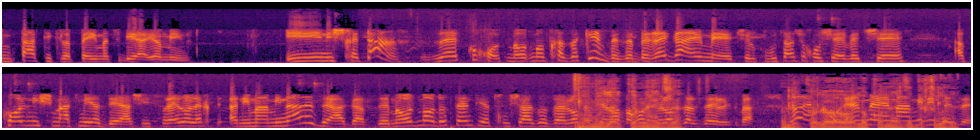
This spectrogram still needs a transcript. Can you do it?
אמפתי כלפי מצביעי הימין. היא נשחטה. זה כוחות מאוד מאוד חזקים, וזה ברגע האמת של קבוצה שחושבת שהכל נשמט מידיה, שישראל הולכת... אני מאמינה לזה, אגב. זה מאוד מאוד אותנטי, התחושה הזאת, ואני לא מקלה לא בראש ולא. מזלזלת בה. אני לא, לא- הם, לא- הם לא אה, קונה את זה מאמינים. בזה.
